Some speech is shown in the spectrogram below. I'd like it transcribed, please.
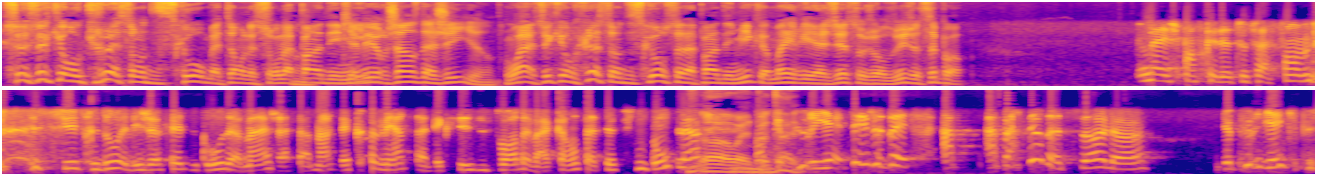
ceux, ceux qui ont cru à son discours, mettons, là, sur la pandémie. Qu'il y avait urgence d'agir. Ouais, ceux qui ont cru à son discours sur la pandémie, comment ils réagissent aujourd'hui, je sais pas. Ben, je pense que de toute façon, M. Trudeau a déjà fait du gros dommage à sa marque de commerce avec ses histoires de vacances à Tofino. Là. Ah ouais, peut-être. je veux dire, à, à partir de ça, là, il n'y a plus rien qui peut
